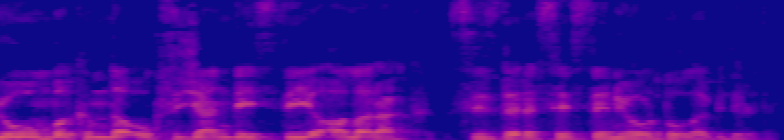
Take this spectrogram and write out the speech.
Yoğun bakımda oksijen desteği alarak sizlere sesleniyor da olabilirdim.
